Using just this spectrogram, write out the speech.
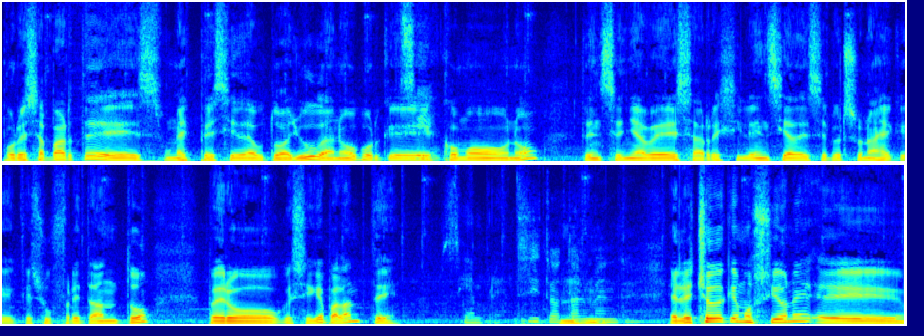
Por esa parte es una especie de autoayuda, ¿no? Porque Sí. es como, ¿no? te enseña a ver esa resiliencia de ese personaje que, que sufre tanto, pero que sigue para adelante. Siempre. Sí, totalmente. El hecho de que emocione, eh,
